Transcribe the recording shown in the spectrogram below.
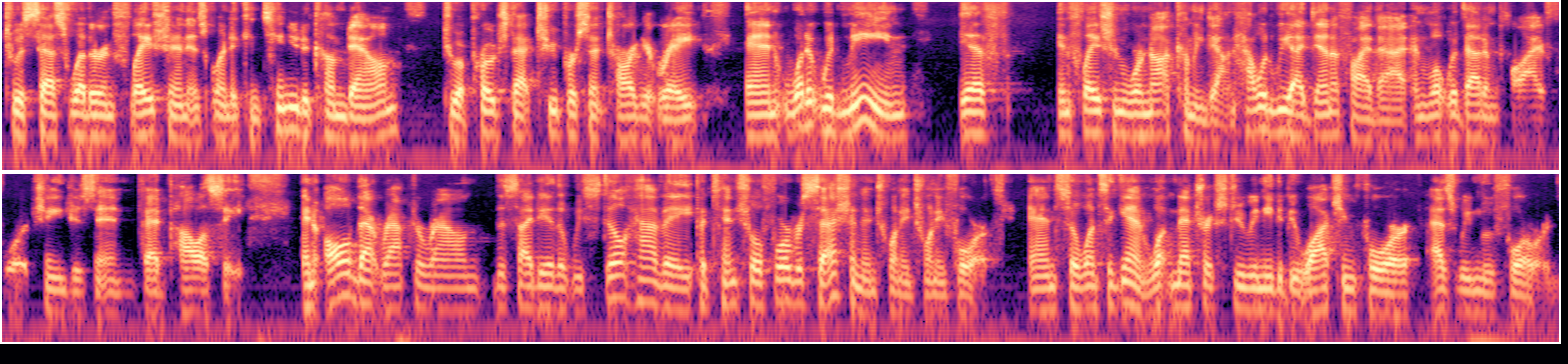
to assess whether inflation is going to continue to come down to approach that 2% target rate and what it would mean if inflation were not coming down? How would we identify that and what would that imply for changes in Fed policy? And all of that wrapped around this idea that we still have a potential for recession in 2024. And so, once again, what metrics do we need to be watching for as we move forward?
